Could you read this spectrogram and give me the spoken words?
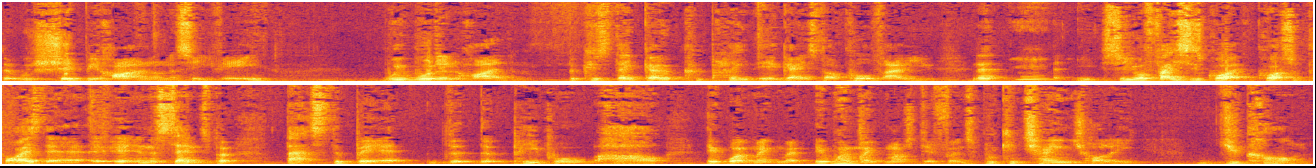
that we should be hiring on a CV, we wouldn't hire them because they go completely against our core value. Mm. So your face is quite quite surprised there in a sense, but that's the bit that, that people oh it won't make it won't make much difference. We can change Holly. You can't.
